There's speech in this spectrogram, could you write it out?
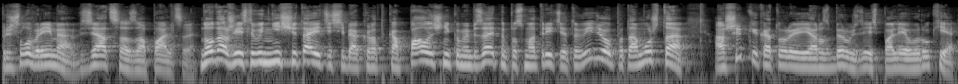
пришло время взяться за пальцы. Но даже если вы не считаете себя краткопалочником, обязательно посмотрите это видео, потому что ошибки, которые я разберу здесь по левой руке,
